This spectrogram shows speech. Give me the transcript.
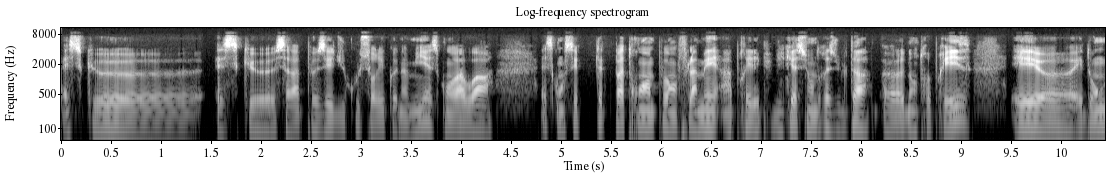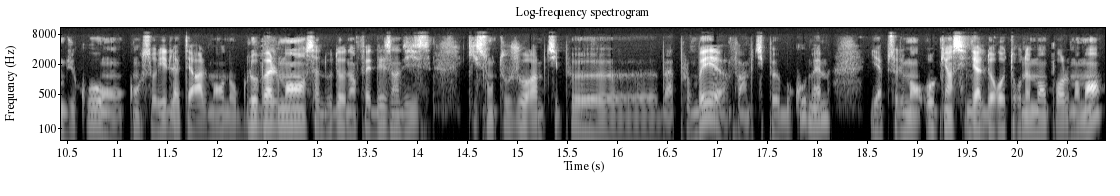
Est que ça va peser du coup sur l'économie? Est-ce qu'on va avoir est-ce qu'on s'est peut-être pas trop un peu enflammé après les publications de résultats euh, d'entreprise euh, et, donc du coup on consolide latéralement. Donc globalement ça nous donne en fait des indices qui sont toujours un petit peu euh, bah, plombés, enfin un petit peu beaucoup même. Il n'y a absolument aucun signal de retournement pour le moment.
